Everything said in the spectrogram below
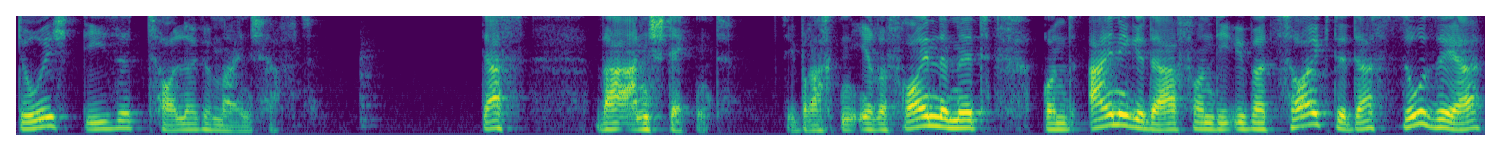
durch diese tolle Gemeinschaft. Das war ansteckend. Sie brachten ihre Freunde mit und einige davon, die überzeugte das so sehr,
